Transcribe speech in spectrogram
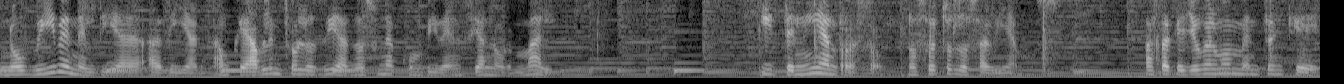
no viven el día a día, aunque hablen todos los días, no es una convivencia normal. Y tenían razón, nosotros lo sabíamos. Hasta que llegó el momento en que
